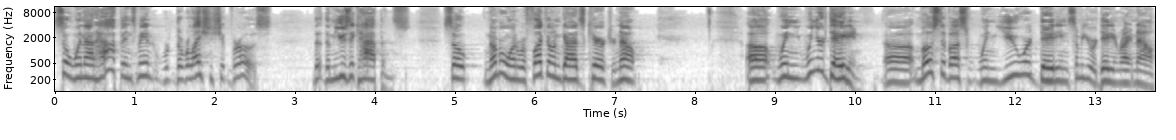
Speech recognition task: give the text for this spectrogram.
So when that happens, man, the relationship grows. The, the music happens. So, number one, reflect on God's character. Now, uh, when, when you're dating, uh, most of us, when you were dating, some of you are dating right now,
